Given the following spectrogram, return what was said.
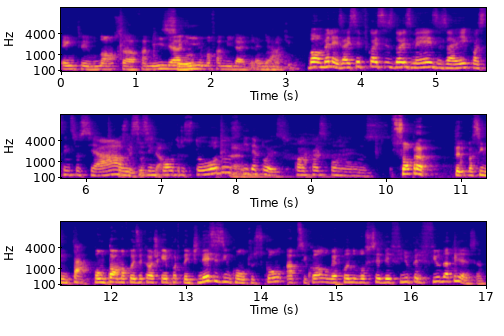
entre nossa família Sim. e uma família heteronormativa. Bom, beleza. Aí você ficou esses dois meses aí com assistente social, Assistente esses social. encontros todos. É. E depois, qual- quais foram os. Só pra, assim, Tá. pontuar uma coisa que eu acho que é importante. Nesses encontros com a psicóloga é quando você define o perfil da criança.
